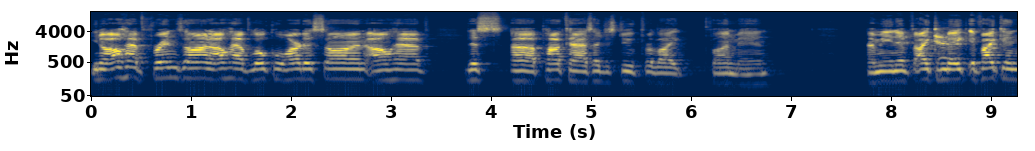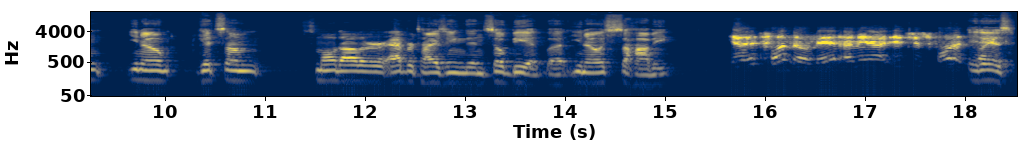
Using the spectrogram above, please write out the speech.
You know, I'll have friends on. I'll have local artists on. I'll have this uh, podcast. I just do for like fun, man. I mean, if I can make, if I can, you know, get some small dollar advertising, then so be it. But you know, it's just a hobby. Yeah, it's fun though, man. I mean, I, it's just fun. It Like, is.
